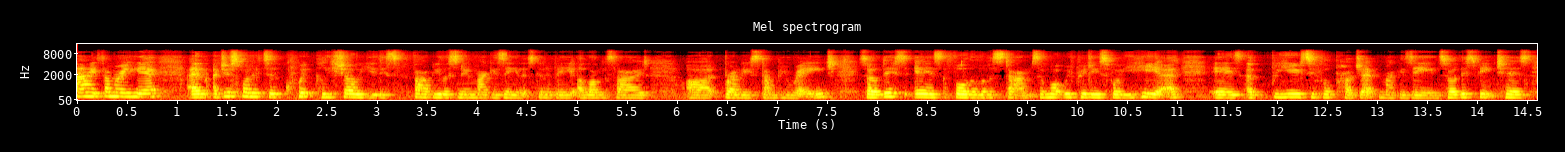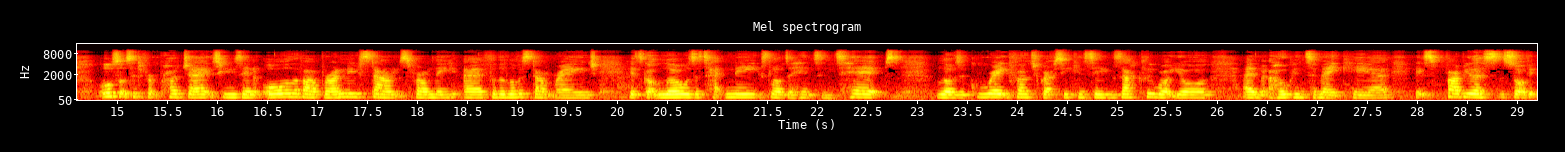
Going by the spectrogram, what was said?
Hi, it's Anne-Marie here. Um, I just wanted to quickly show you this fabulous new magazine that's going to be alongside our brand new stamping range. So this is For the Love of Stamps and what we've produced for you here is a beautiful project magazine. So this features all sorts of different projects using all of our brand new stamps from the uh, For the Love of Stamp range. It's got loads of techniques, loads of hints and tips, loads of great photographs so you can see exactly what you're um, hoping to make here. It's fabulous sort of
